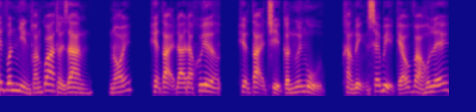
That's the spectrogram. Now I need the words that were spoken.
Tiết Vân nhìn thoáng qua thời gian, nói, hiện tại đã đã khuya, hiện tại chỉ cần ngươi ngủ, khẳng định sẽ bị kéo vào hôn lễ,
